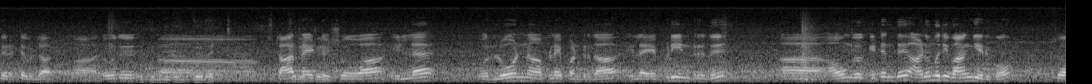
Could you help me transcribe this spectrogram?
திருட்டு விழா அதாவது ஸ்டார் நைட் ஷோவா இல்லை ஒரு லோன் அப்ளை பண்ணுறதா இல்லை எப்படின்றது அவங்கக்கிட்டேருந்து அவங்க கிட்டேருந்து அனுமதி வாங்கியிருக்கோம். ஸோ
